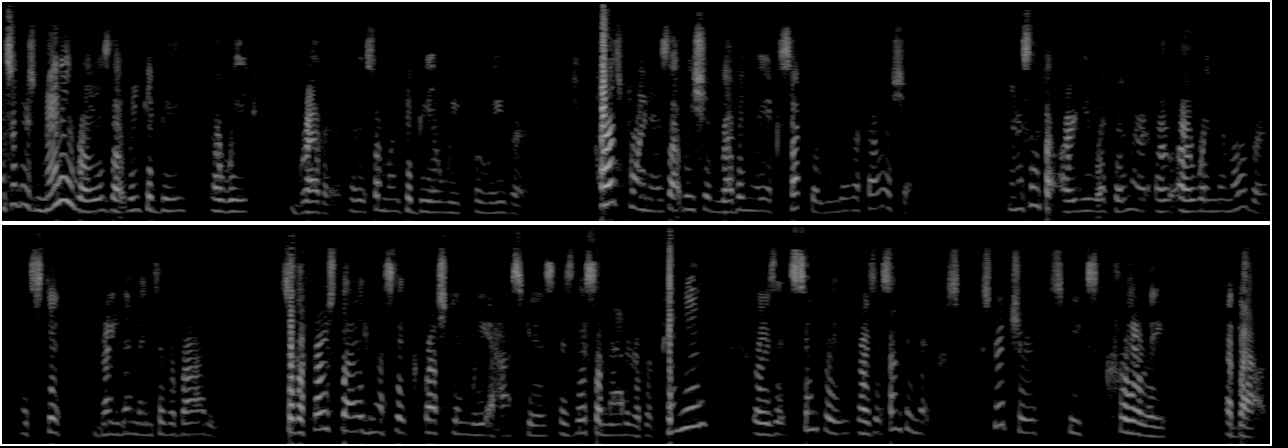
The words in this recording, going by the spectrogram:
And so there's many ways that we could be a weak brother, or that someone could be a weak believer. Paul's point is that we should lovingly accept them into the fellowship. And it's not to argue with them or, or, or win them over. It's to bring them into the body. So the first diagnostic question we ask is, is this a matter of opinion, or is it simply, or is it something that Scripture speaks clearly about?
